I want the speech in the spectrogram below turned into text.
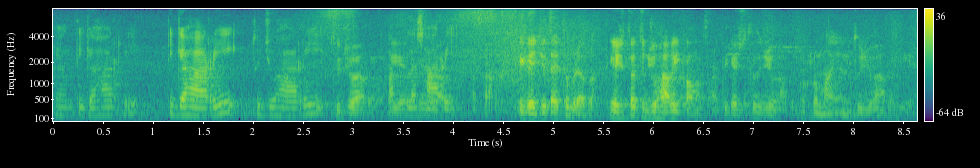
yang tiga hari, tiga hari, tujuh hari, tujuh hari 14 iya, tujuh hari. 14 hari. 3 juta itu berapa? tiga juta tujuh hari kalau nggak salah tiga juta tujuh hari Oh, lumayan. tujuh hari iya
